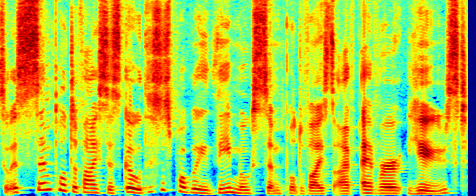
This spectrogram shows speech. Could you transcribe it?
So as simple devices go, this is probably the most simple device I've ever used.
